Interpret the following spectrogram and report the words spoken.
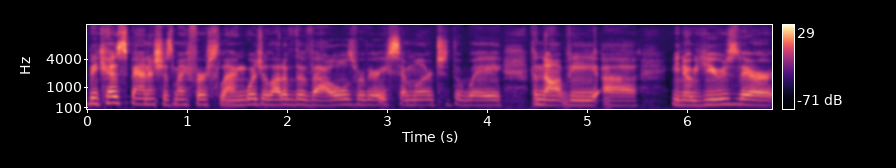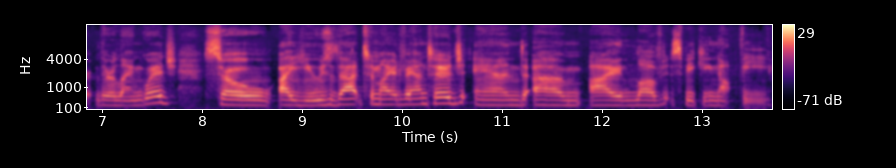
Because Spanish is my first language, a lot of the vowels were very similar to the way the Na'vi uh, you know, use their, their language. So I used that to my advantage, and um, I loved speaking Na'vi.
